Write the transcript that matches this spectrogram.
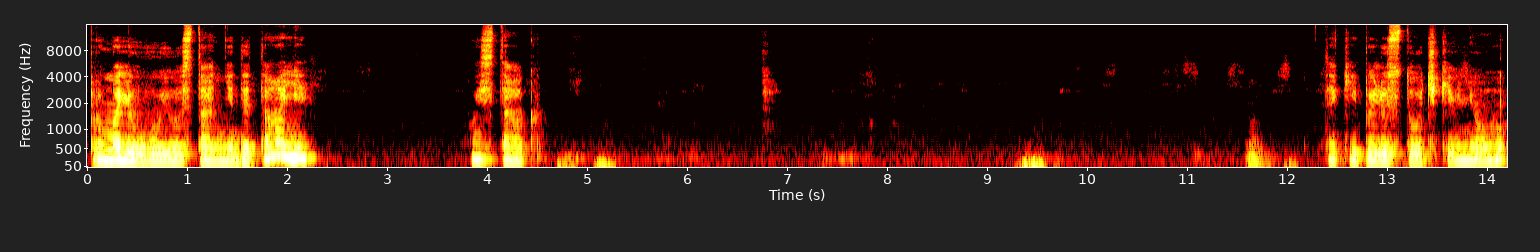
Промальовую останні деталі. Ось так. Такі пелюсточки в нього.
